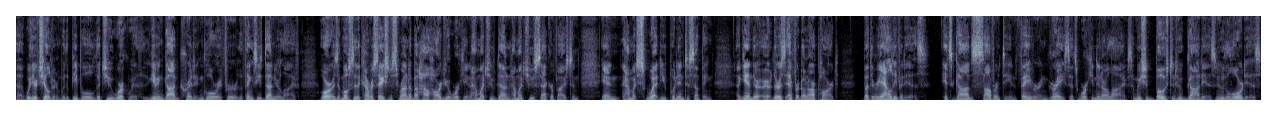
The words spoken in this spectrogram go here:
Uh, with your children, with the people that you work with, giving God credit and glory for the things He's done in your life? or is it mostly the conversation surrounded about how hard you're working and how much you've done and how much you've sacrificed and and how much sweat you put into something again there there is effort on our part but the reality of it is it's God's sovereignty and favor and grace that's working in our lives and we should boast in who God is and who the Lord is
